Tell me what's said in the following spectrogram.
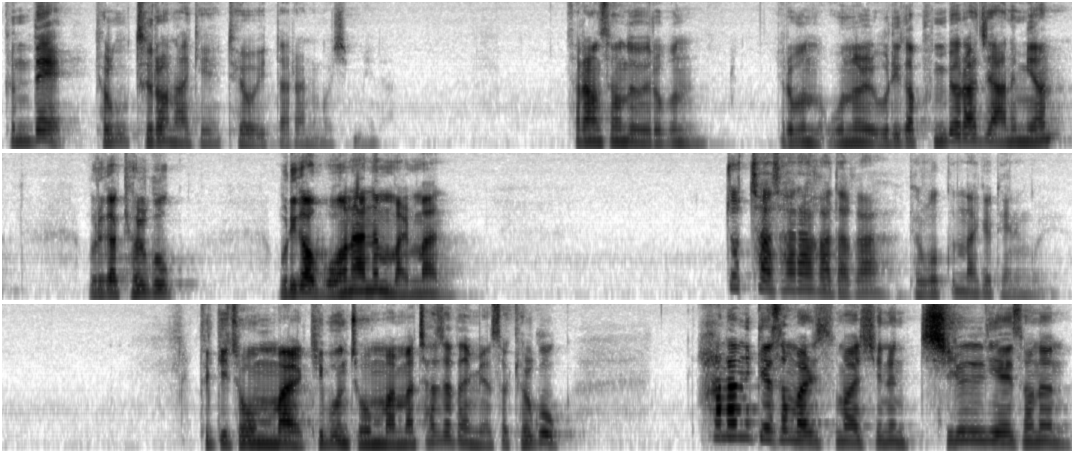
근데 결국 드러나게 되어 있다라는 것입니다. 사랑하는 성도 여러분, 여러분 오늘 우리가 분별하지 않으면 우리가 결국 우리가 원하는 말만 쫓아 살아가다가 결국 끝나게 되는 거예요. 듣기 좋은 말, 기분 좋은 말만 찾아다니면서 결국 하나님께서 말씀하시는 진리에서는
